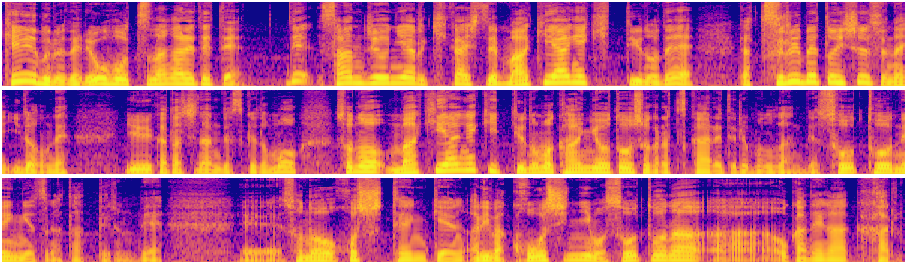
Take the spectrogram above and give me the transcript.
ケーブルで両方つながれててで3重にある機械室で巻き上げ機っていうので鶴瓶と一緒ですよね井戸のねいう形なんですけどもその巻き上げ機っていうのも開業当初から使われているものなんで相当年月が経ってるんで、えー、その保守点検あるいは更新にも相当なお金がかかる。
